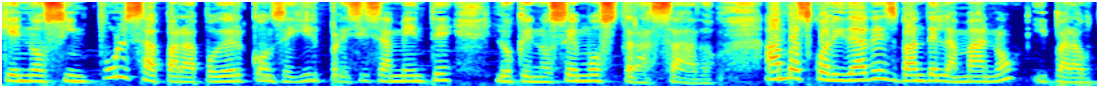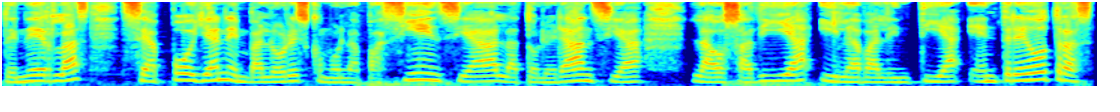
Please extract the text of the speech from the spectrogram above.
que nos impulsa para poder conseguir precisamente lo que nos hemos trazado. Ambas cualidades van de la mano y para obtenerlas se apoyan en valores como la paciencia, la tolerancia, la osadía y la valentía, entre otras.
